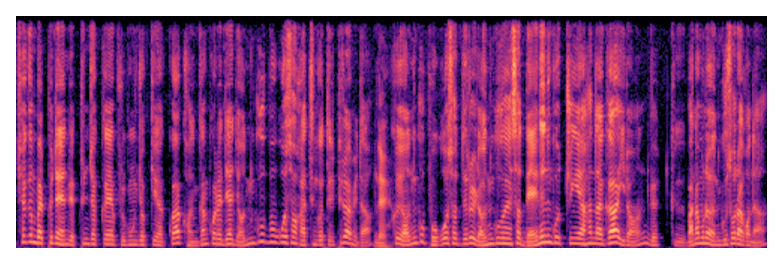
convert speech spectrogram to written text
최근 발표된 웹툰 작가의 불공정 계약과 건강권에 대한 연구 보고서 같은 것들이 필요합니다. 네. 그 연구 보고서들을 연구해서 내는 곳 중에 하나가 이런 웹, 그 만화문화 연구소라거나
